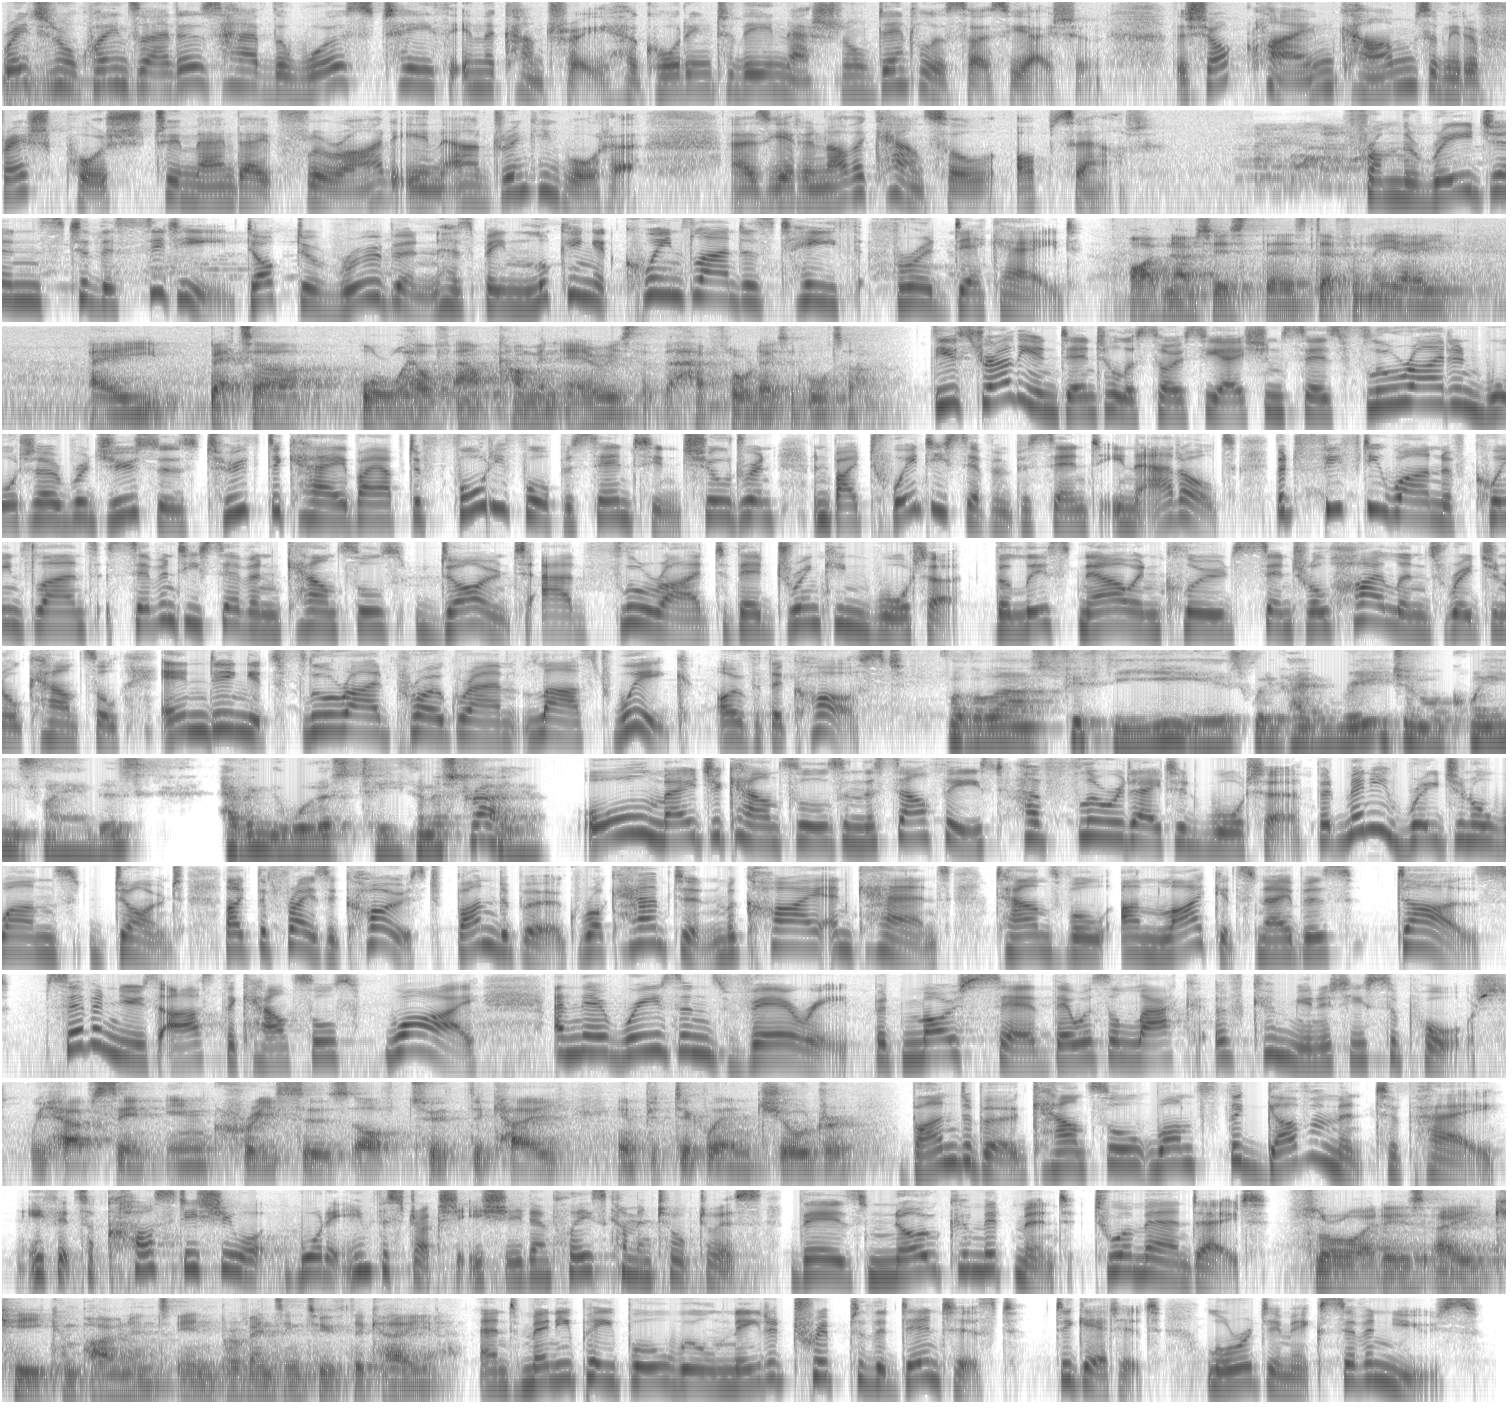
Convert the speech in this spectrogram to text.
Regional Queenslanders have the worst teeth in the country, according to the National Dental Association. The shock claim comes amid a fresh push to mandate fluoride in our drinking water, as yet another council opts out. From the regions to the city, Dr. Rubin has been looking at Queenslanders' teeth for a decade. I've noticed there's definitely a, a better oral health outcome in areas that have fluoridated water. The Australian Dental Association says fluoride in water reduces tooth decay by up to 44% in children and by 27% in adults. But 51 of Queensland's 77 councils don't add fluoride to their drinking water. The list now includes Central Highlands Regional Council, ending its fluoride program last week over the cost. For the last 50 years, we've had regional Queenslanders having the worst teeth in Australia. All major councils in the southeast have fluoridated water, but many regional ones don't, like the Fraser Coast, Bundaberg, Rockhampton, Mackay, and Cairns. Townsville, unlike its neighbours, does. Seven News asked the councils why, and their reasons vary, but most said there was a lack of community support. We have seen increases of tooth decay, in particular in children. Bundaberg Council wants the government to pay. If it's a cost issue or water infrastructure issue, then please come and talk to us. There's no commitment to a mandate. Fluoride is a key component in preventing tooth decay. And many people will need a trip to the dentist to get it. Laura Dimmick, 7 News.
